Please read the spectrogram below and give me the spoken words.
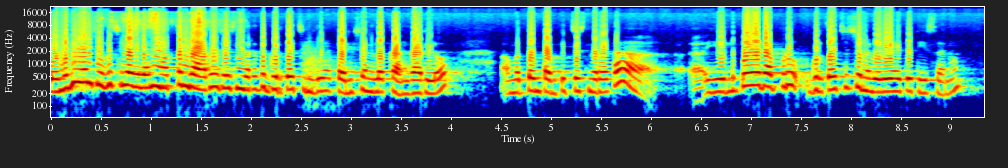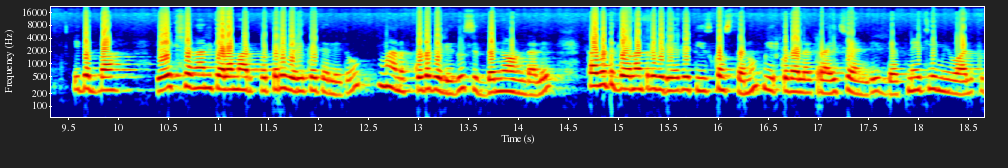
వండింది నేను చూపించలేదు కానీ మొత్తం కవర్లో చేసిన తర్వాత గుర్తొచ్చింది ఆ టెన్షన్లో కంగారులో. మొత్తం పంపించేసిన తర్వాత వెళ్ళిపోయేటప్పుడు గుర్తొచ్చి చిన్న వీడియో అయితే తీశాను. ఇదబ్బా ఏ క్షణానికి ఎలా మారిపోతారో వీళ్ళకే తెలీదు మనకు కూడా తెలీదు సిద్ధంగా ఉండాలి. కాబట్టి దోనాతుల వీడియో అయితే తీసుకొస్తాను. మీరు కూడా అలా ట్రై చేయండి. డెఫినెట్లీ మీ వాళ్ళకి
